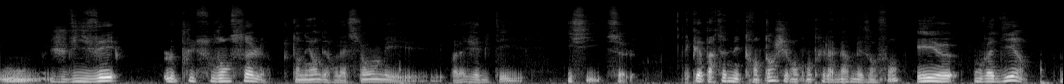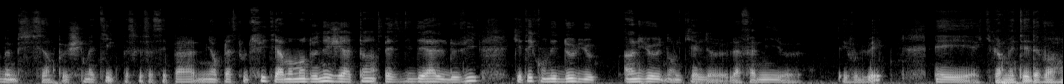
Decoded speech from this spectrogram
où je vivais le plus souvent seul tout en ayant des relations, mais voilà, j'habitais ici, seul. Et puis à partir de mes 30 ans, j'ai rencontré la mère de mes enfants, et euh, on va dire, même si c'est un peu schématique, parce que ça s'est pas mis en place tout de suite, et à un moment donné, j'ai atteint une espèce d'idéal de vie qui était qu'on ait deux lieux. Un lieu dans lequel euh, la famille euh, évoluait, et qui permettait d'avoir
